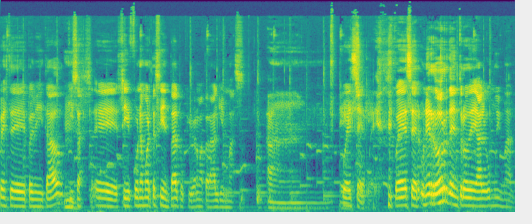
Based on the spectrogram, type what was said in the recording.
este, premeditado, Mm. quizás eh, sí fue una muerte accidental porque iban a matar a alguien más. Ah, Puede eso ser. puede. Puede ser un error dentro de algo muy malo.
